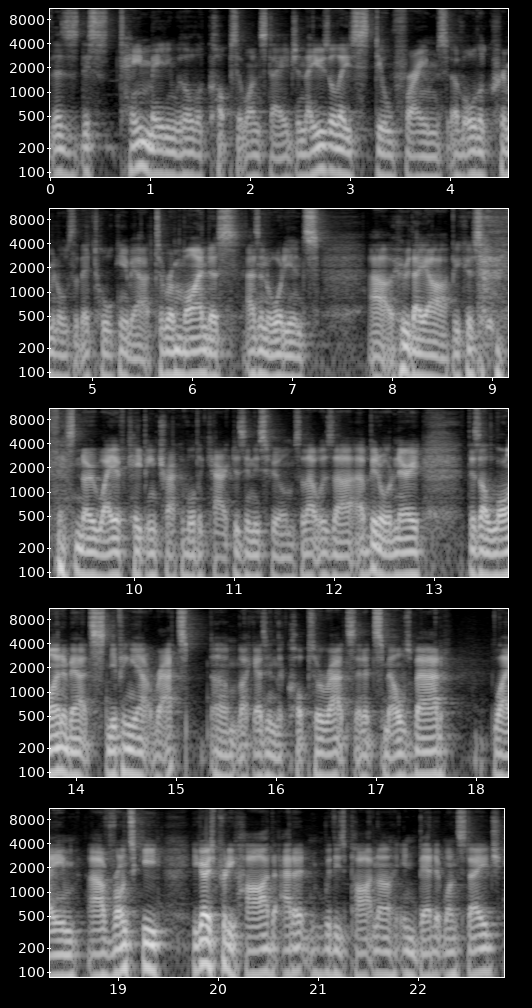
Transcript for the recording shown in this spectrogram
there's this team meeting with all the cops at one stage, and they use all these still frames of all the criminals that they're talking about to remind us as an audience uh, who they are because there's no way of keeping track of all the characters in this film. So that was uh, a bit ordinary. There's a line about sniffing out rats, um, like as in the cops are rats, and it smells bad. Lame. Uh, Vronsky, he goes pretty hard at it with his partner in bed at one stage,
